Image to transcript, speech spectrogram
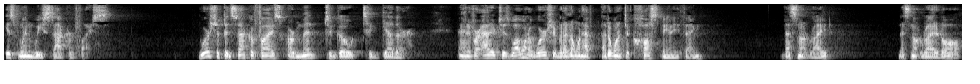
is when we sacrifice. Worship and sacrifice are meant to go together. And if our attitude is, well, I want to worship, but I don't want to have, I don't want it to cost me anything. That's not right. That's not right at all.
